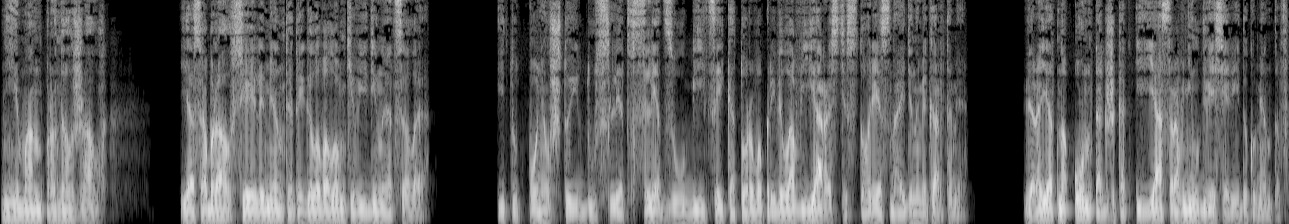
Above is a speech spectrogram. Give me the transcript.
Ньяман продолжал. «Я собрал все элементы этой головоломки в единое целое. И тут понял, что иду след вслед за убийцей, которого привела в ярость история с найденными картами. Вероятно, он, так же как и я, сравнил две серии документов.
